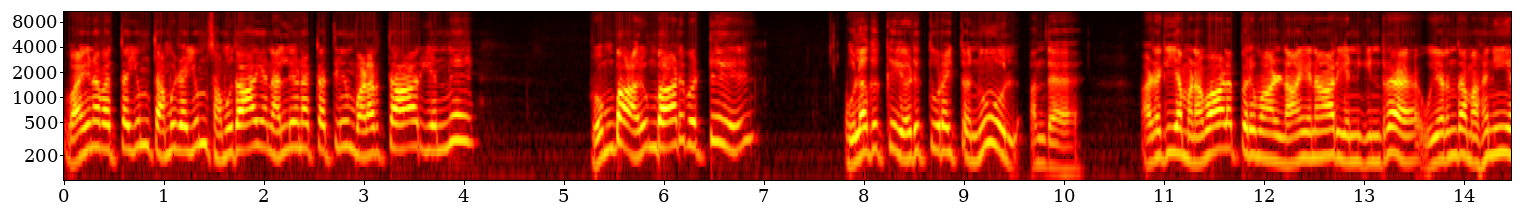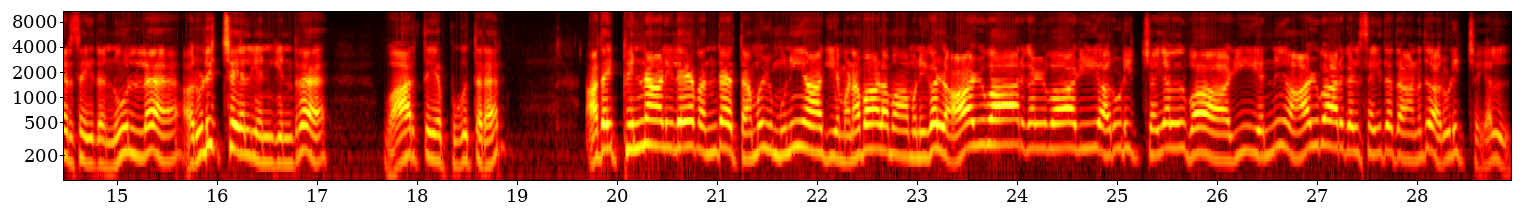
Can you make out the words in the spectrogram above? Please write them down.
வைணவத்தையும் தமிழையும் சமுதாய நல்லிணக்கத்தையும் வளர்த்தார் என்று ரொம்ப அரும்பாடுபட்டு உலகுக்கு எடுத்துரைத்த நூல் அந்த அழகிய மணவாளப் பெருமாள் நாயனார் என்கின்ற உயர்ந்த மகனீயர் செய்த நூலில் அருளிச்செயல் என்கின்ற வார்த்தையை புகுத்தரர் அதை பின்னாளிலே வந்த தமிழ் முனியாகிய மணவாள மாமுனிகள் ஆழ்வார்கள் வாழி அருளிச் செயல் வாழி என்று ஆழ்வார்கள் செய்ததானது அருளிச் செயல்.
